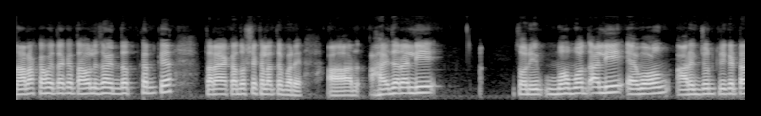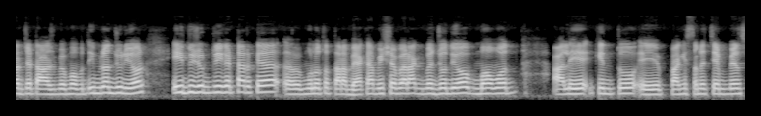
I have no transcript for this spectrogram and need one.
না রাখা হয়ে থাকে, তাহলে জাহিদাত খানকে তারা একাদশে খেলাতে পারে। আর হায়দার আলী সরি মোহাম্মদ আলী এবং আরেকজন ক্রিকেটার যেটা আসবে, মোহাম্মদ ইমরান জুনিয়র এই দুজন ক্রিকেটারকে মূলত তারা ব্যাকআপ হিসেবে রাখবে। যদিও মোহাম্মদ আলী কিন্তু এই পাকিস্তানের চ্যাম্পিয়ন্স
